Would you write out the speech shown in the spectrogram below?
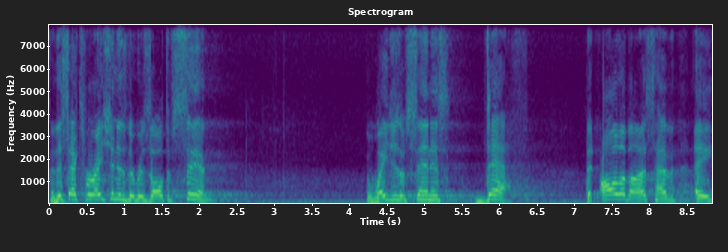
Now, this expiration is the result of sin. The wages of sin is death. That all of us have a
